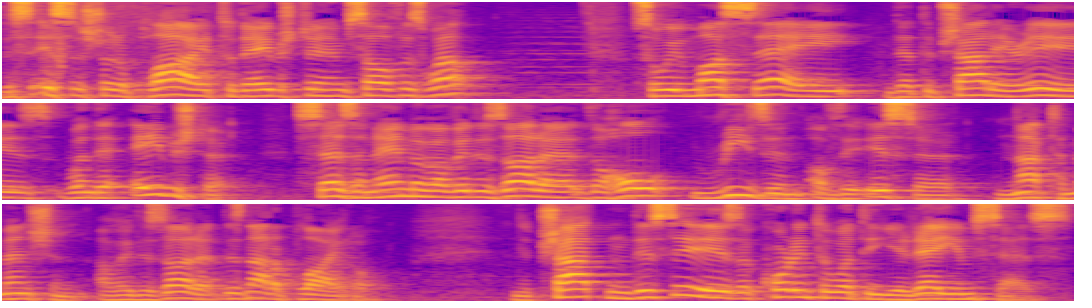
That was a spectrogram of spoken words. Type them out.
this Isser should apply to the Eibishter himself as well. So we must say that the pshat here is when the Eibishter says the name of Avodah the whole reason of the Isser not to mention Avodah does not apply at all. And the pshat in this is according to what the Yereim says.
